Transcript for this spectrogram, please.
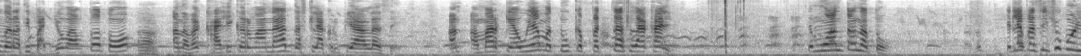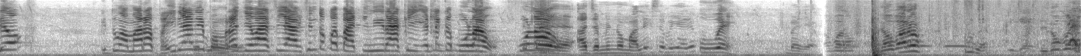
પચીસ વર્ષથી ભાજ્યો વાવતો હતો અને હવે ખાલી કરવાના દસ લાખ રૂપિયા આલે છે. અને અમારે કેવું એમ હતું કે પચાસ લાખ હાલ તે માનતો નતો. એટલે પછી શું બોલ્યો? કીધું અમારા ભાઈ રહ્યા ને ભમરા જેવા છે આવશે ને તો કોઈ બાકી નહીં રાખી. એટલે કે બોલાવો. બોલાવો. આ જમીનનો માલિક છે ભાઈ ઉવે. જાઓ બારો લીધો પડે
